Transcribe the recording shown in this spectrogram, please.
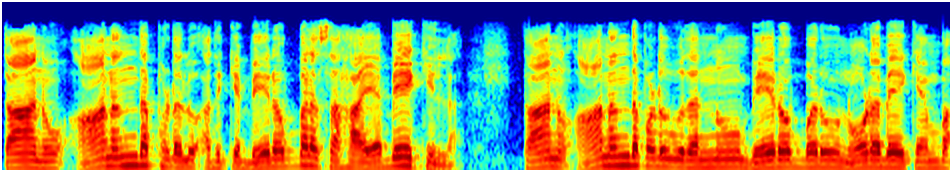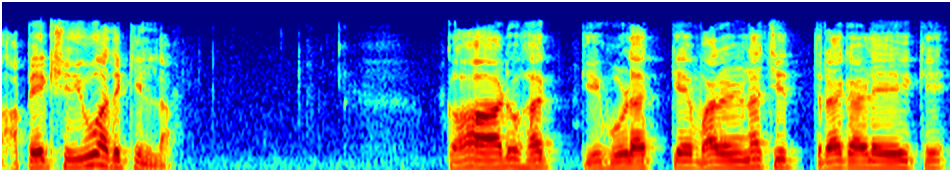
ತಾನು ಆನಂದ ಪಡಲು ಅದಕ್ಕೆ ಬೇರೊಬ್ಬರ ಸಹಾಯ ಬೇಕಿಲ್ಲ. ತಾನು ಆನಂದ ಪಡುವುದನ್ನು ಬೇರೊಬ್ಬರು ನೋಡಬೇಕೆಂಬ ಅಪೇಕ್ಷೆಯೂ ಅದಕ್ಕಿಲ್ಲ. ಕಾಡು ಹಕ್ಕಿ ಹುಳಕ್ಕೆ ವರ್ಣಚಿತ್ರಗಳೇಕೆ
